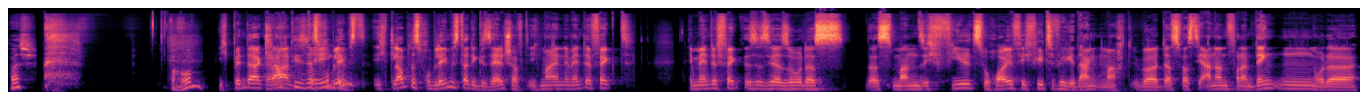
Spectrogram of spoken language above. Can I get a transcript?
was? Warum? Ich bin da klar. das Problem Regel? ist, ich glaube, das Problem ist da die Gesellschaft. Ich meine, im Endeffekt, im Endeffekt ist es ja so, dass, dass man sich viel zu häufig, viel zu viel Gedanken macht über das, was die anderen von einem denken oder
